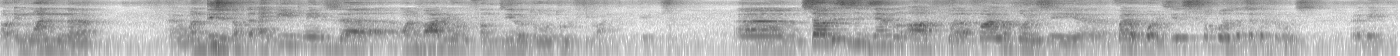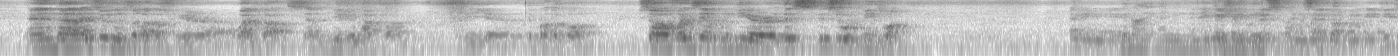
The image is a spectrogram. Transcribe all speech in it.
or in one uh, uh, one digit of the IP, it means uh, one value from 0 to 255. Okay. Um, so this is an example of uh, firewall policy. Firewall policy is composed of set of rules, okay, and it uses a lot of your wildcards. And here you have uh, the the protocol. So, for example, here this this rule means what? Any Deny any information from this from the network from 80s?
